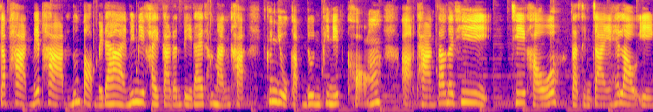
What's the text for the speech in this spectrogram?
จะผ่านไม่ผ่านนุ่นตอบไม่ได้ ไม่มีใครการันตีได้ทั้งนั้นค่ะ ขึ้นอยู่กับดุลพินิษของอทางเจ้าหน้าที่ที่เขาตัดสินใจให้เราเอง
